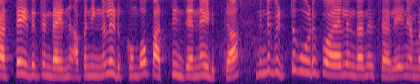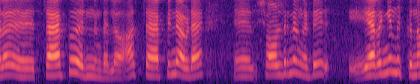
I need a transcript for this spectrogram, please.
കട്ട് ചെയ്തിട്ടുണ്ടായിരുന്നു. അപ്പം നിങ്ങൾ എടുക്കുമ്പോൾ പത്ത് ഇഞ്ച് തന്നെ എടുക്കുക. ഇതിന്റെ വിടുത്ത് കൂടി പോയാൽ എന്താണെന്ന് വെച്ചാൽ നമ്മൾ സ്ട്രാപ്പ് വരുന്നുണ്ടല്ലോ. ആ സ്ട്രാപ്പിന്റെ അവിടെ ഷോൾഡറിന് അങ്ങോട്ട് ഇറങ്ങി നിൽക്കുന്ന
